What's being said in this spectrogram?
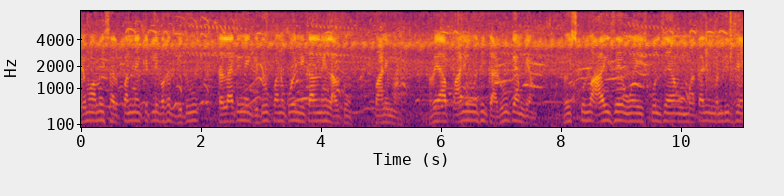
એમાં અમે સરપંચને કેટલી વખત કીધું, તલાટીને કીધું, પણ કોઈ નિકાલ નહીં લાવતું પાણીમાં. હવે આ પાણીમાંથી કાઢવું કેમ કેમ? હવે સ્કૂલમાં આવી છે, હું સ્કૂલ છે, હું માતાજી મંદિર છે,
